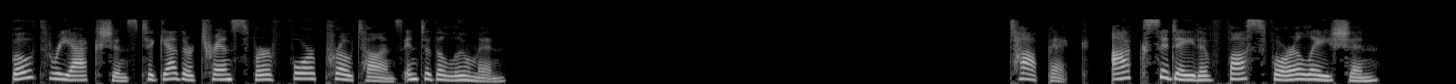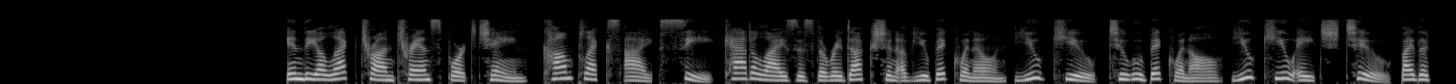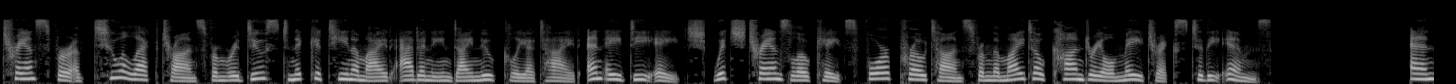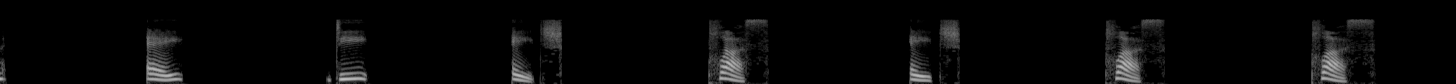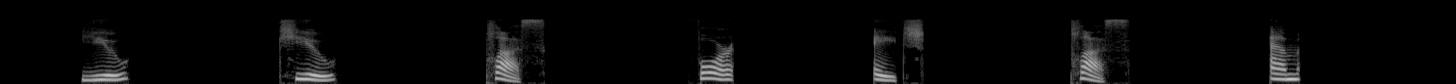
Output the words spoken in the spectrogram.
Both reactions together transfer four protons into the lumen. Topic: Oxidative phosphorylation In the electron transport chain, complex I C catalyzes the reduction of ubiquinone UQ to ubiquinol UQH2 by the transfer of two electrons from reduced nicotinamide adenine dinucleotide NADH, which translocates four protons from the mitochondrial matrix to the IMS N A D H plus H plus plus U Q plus four H plus M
